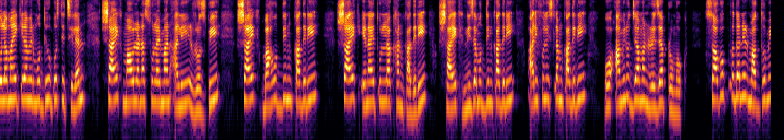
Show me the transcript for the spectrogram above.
ওলামাই কিরামের মধ্যে উপস্থিত ছিলেন শাইখ মাওলানা সুলাইমান আলী রজভি শাইখ বাহুদ্দিন কাদেরি শাইখ এনায়েতুল্লাহ খান কাদেরি শাইখ নিজামুদ্দিন কাদেরি, আরিফুল ইসলাম কাদেরি ও আমিরুজ্জামান রেজা প্রমুখ। সবক প্রদানের মাধ্যমে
